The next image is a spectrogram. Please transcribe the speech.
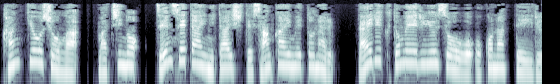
環境省が町の全世帯に対して3回目となるダイレクトメール輸送を行っている。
